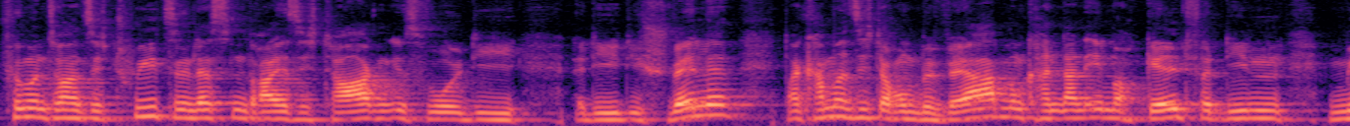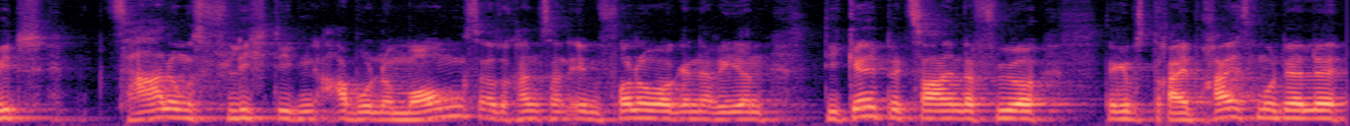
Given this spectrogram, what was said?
25 Tweets in den letzten 30 Tagen ist wohl die, die, die Schwelle. Dann kann man sich darum bewerben und kann dann eben auch Geld verdienen mit zahlungspflichtigen Abonnements. Also kannst dann eben Follower generieren, die Geld bezahlen dafür. Da gibt es drei Preismodelle,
